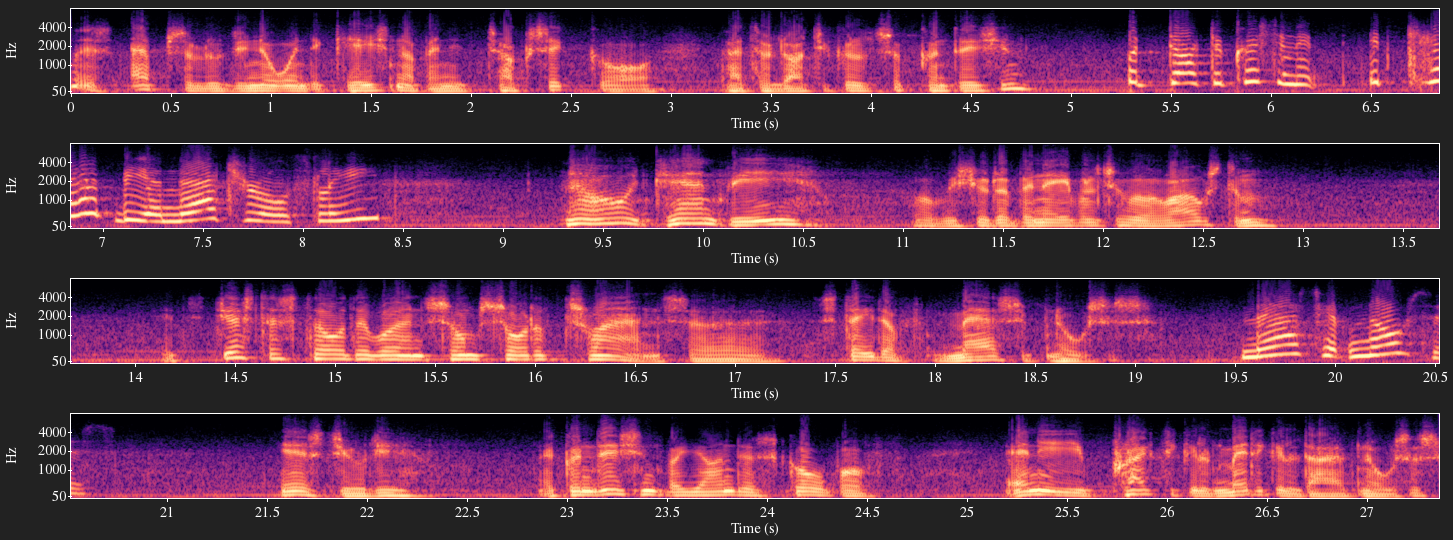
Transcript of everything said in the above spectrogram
There's absolutely no indication of any toxic or pathological condition. But, Dr. Christian, it, it can't be a natural sleep. No, it can't be. Or we should have been able to arouse them. It's just as though they were in some sort of trance, a state of mass hypnosis. Mass hypnosis. Yes, Judy. A condition beyond the scope of any practical medical diagnosis.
